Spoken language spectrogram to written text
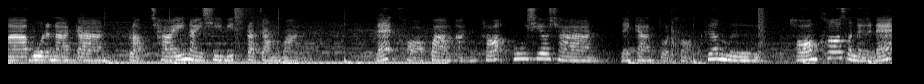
มาบูรณาการปรับใช้ในชีวิตประจำวัน และขอความอนุเคราะห์ผู้เชี่ยวชาญ ในการตรวจสอบเครื่องมือ พร้อมข้อเสนอแนะ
